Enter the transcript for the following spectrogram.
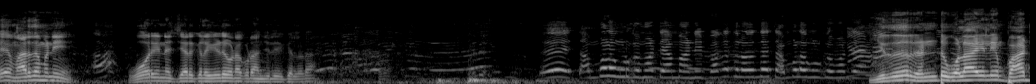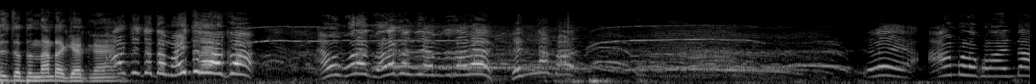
ஏய், மருதமணி ஓரின சேர்க்கையில் ஈடுபடக்கூடாதுன்னு சொல்லியிருக்கலடா இது ரெண்டு குழாயிலையும் பாட்டு சத்தம் தான்டா கேட்க ஆட்சி சத்தம் மைத்துல ஆக்கும் அவன் பூரா விளக்கம் தெரியாம என்ன பா- ஏய் ஆம்பளை குழாய்ண்டா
